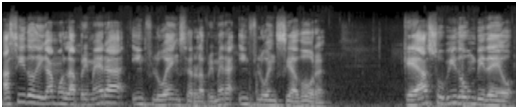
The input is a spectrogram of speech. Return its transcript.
ha sido, digamos, la primera influencer o la primera influenciadora que ha subido un video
